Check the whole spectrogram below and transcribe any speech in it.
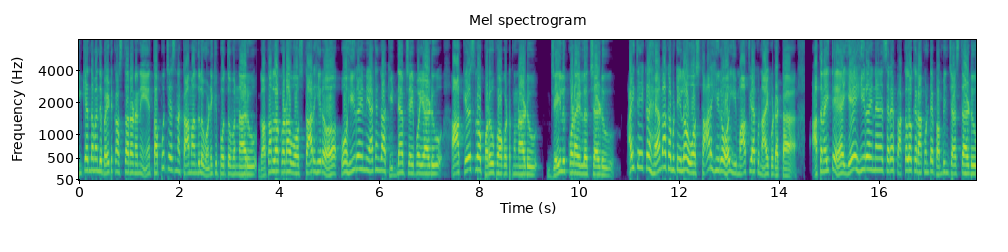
ఇంకెంతమంది బయటకు వస్తారోనని తప్పు చేసిన కామాందులు వణికిపోతూ ఉన్నారు. గతంలో కూడా ఓ స్టార్ హీరో ఓ హీరోయిన్ని ఏకంగా కిడ్నాప్ చేయబోయాడు. ఆ కేసులో పరువు పోగొట్టుకున్నాడు. జైలుకు కూడా వెళ్ళొచ్చాడు అయితే ఇక్కడ హేమ కమిటీలో ఓ స్టార్ హీరో ఈ మాఫియాకు నాయకుడట. అతనైతే ఏ హీరోయిన్ అయినా సరే పక్కలోకి రాకుంటే పంపించేస్తాడు.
